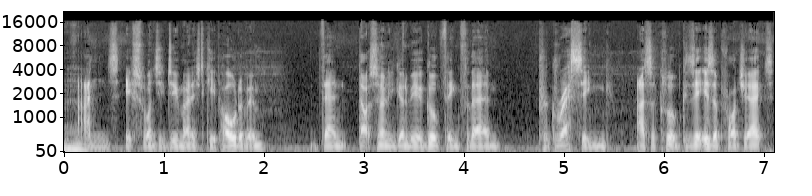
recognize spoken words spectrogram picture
Mm-hmm. And if Swansea do manage to keep hold of him, then that's only going to be a good thing for them progressing as a club because it is a project.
